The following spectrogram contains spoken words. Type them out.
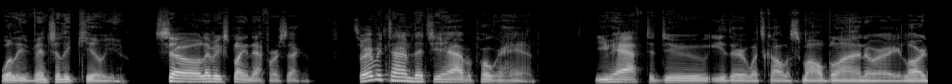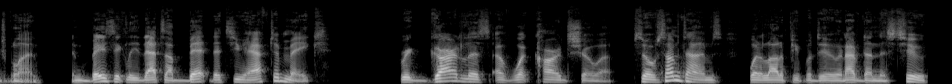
will eventually kill you. So let me explain that for a second. So every time that you have a poker hand, you have to do either what's called a small blind or a large blind. And basically, that's a bet that you have to make regardless of what cards show up. So sometimes what a lot of people do, and I've done this too,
